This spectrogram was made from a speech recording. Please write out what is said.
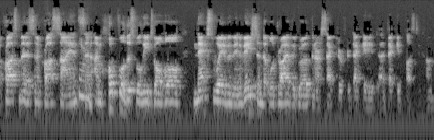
across medicine, across science. Yeah. And I'm hopeful this will lead to a whole next wave of innovation that will drive the growth in our sector for decade, uh, decade plus to come.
